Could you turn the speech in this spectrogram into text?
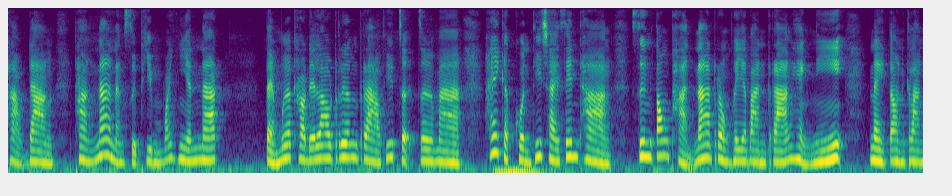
ข่าวดัง ทางหน้าหนังสือพิมพ์ว่าเฮี้ยนนัก แต่เมื่อเขาได้เล่าเรื่องราวที่เจอเจอมา ให้กับคนที่ใช้เส้นทาง ซึ่งต้องผ่านหน้าโรงพยาบาลร้างแห่งนี้ ในตอนกลาง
